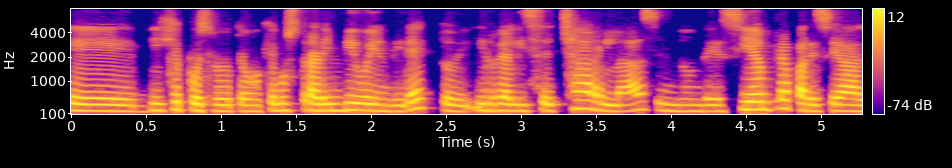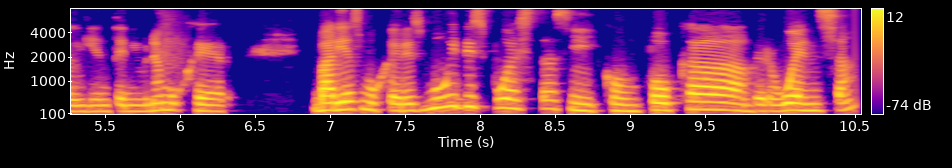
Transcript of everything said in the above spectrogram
eh, dije, pues lo tengo que mostrar en vivo y en directo. Y realicé charlas en donde siempre aparece alguien, tenía una mujer, varias mujeres muy dispuestas y con poca vergüenza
